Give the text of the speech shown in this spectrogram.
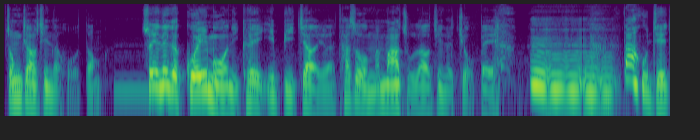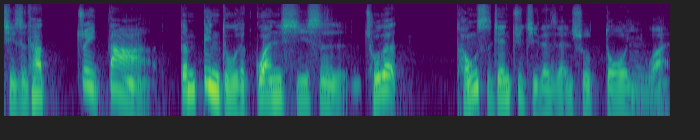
宗教性的活动，所以那个规模你可以一比较，它是我们妈祖绕境的九倍。嗯嗯嗯嗯嗯。大壶节其实它最大跟病毒的关系是，除了同时间聚集的人数多以外，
